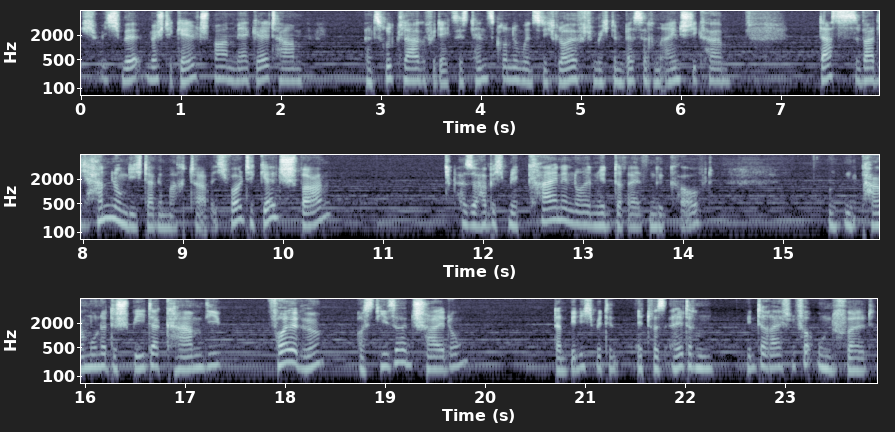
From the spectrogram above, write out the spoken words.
Ich, ich will, möchte Geld sparen, mehr Geld haben als Rücklage für die Existenzgründung, wenn es nicht läuft, möchte einen besseren Einstieg haben. Das war die Handlung, die ich da gemacht habe. Ich wollte Geld sparen, also habe ich mir keine neuen Winterreifen gekauft. Und ein paar Monate später kam die Folge aus dieser Entscheidung. Dann bin ich mit den etwas älteren Winterreifen verunfallt.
